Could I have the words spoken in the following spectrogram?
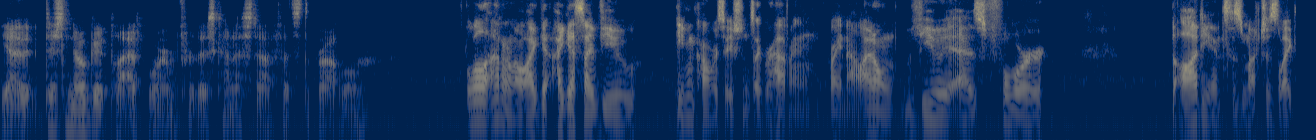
yeah, there's no good platform for this kind of stuff. That's the problem. Well, I don't know. I, I guess I view even conversations like we're having right now. I don't view it as for the audience as much as like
